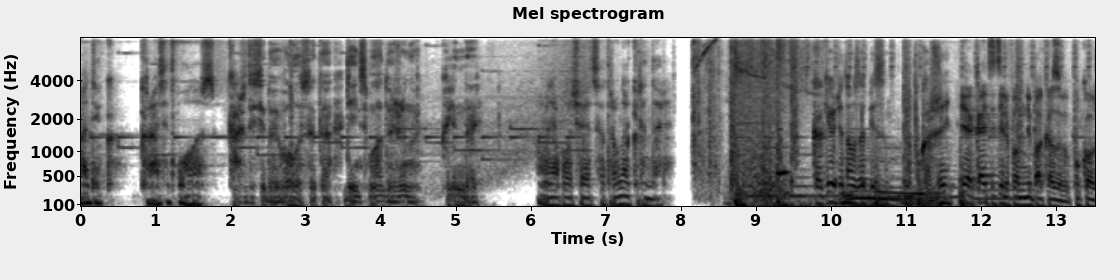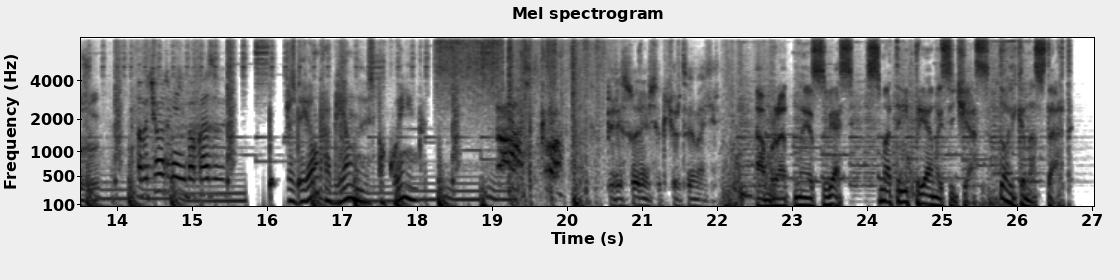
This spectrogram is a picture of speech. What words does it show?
Владик красит волосы. Каждый седой волос – это день с молодой женой. Календарь. У меня получается отрывной календарь. Как я у тебя там записан? Ну, покажи. Я Кате телефон не показываю, покажу. А почему ты мне не показываешь? Разберем проблемы спокойненько. Перессоримся к чертовой матери. Обратная связь. Смотри прямо сейчас. Только на старт.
